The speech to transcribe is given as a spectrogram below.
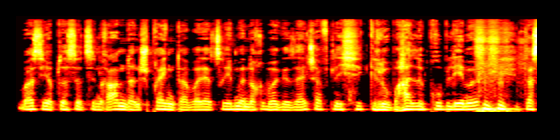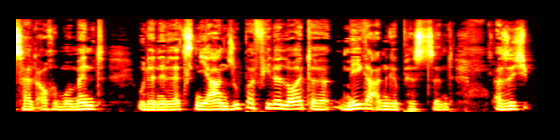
weiß nicht, ob das jetzt den Rahmen dann sprengt, aber jetzt reden wir noch über gesellschaftliche, globale Probleme, dass halt auch im Moment oder in den letzten Jahren super viele Leute mega angepisst sind. Also ich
